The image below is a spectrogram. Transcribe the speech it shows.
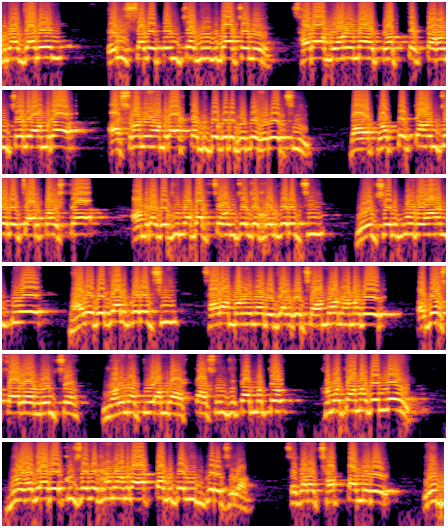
আপনারা জানেন, তেইশ সালে পঞ্চায়েত নির্বাচনে সারা ময়নায় প্রত্যেকটা অঞ্চলে আমরা আসনে আমরা একটা, দুটো করে ভোটে হেরেছি। বা প্রত্যেকটা অঞ্চলে চার, পাঁচটা। আমরা গজিনা বাচ্চা অঞ্চল দখল করেছি নৈশরপুর ওয়ান, টু এ ভালো রেজাল্ট করেছি। সারা ময়না রেজাল্ট করেছি এমন আমাদের অবস্থা হলো, নৈশ ময়না টু আমরা একটা আসন জেতার মতো ক্ষমতা আমাদের নেই। দুই হাজার একুশে যেখানে আমরা আটটা বুথে লিড করেছিলাম, সেখানে ছাপ্পা মেরে লিড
